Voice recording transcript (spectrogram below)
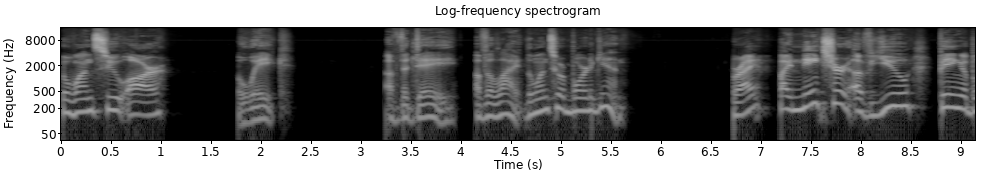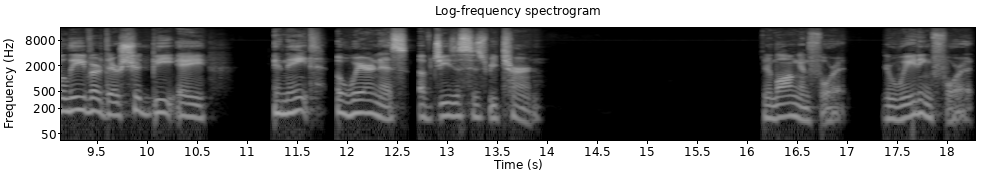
The ones who are awake of the day of the light, the ones who are born again. Right? By nature of you being a believer, there should be a innate awareness of Jesus' return. You're longing for it, you're waiting for it.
